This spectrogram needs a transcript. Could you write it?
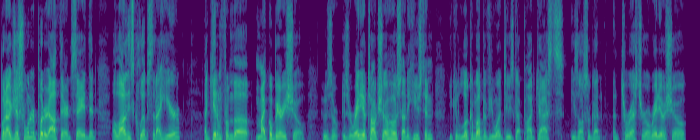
But I just wanted to put it out there and say that a lot of these clips that I hear, I get them from the Michael Berry Show, who's a, is a radio talk show host out of Houston. You can look him up if you want to. He's got podcasts. He's also got a terrestrial radio show.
